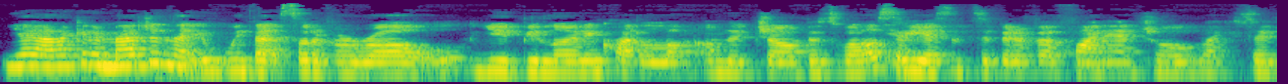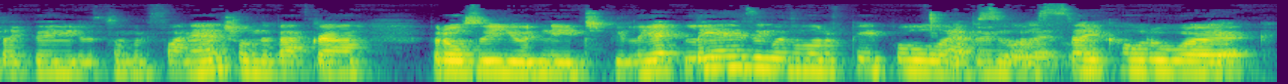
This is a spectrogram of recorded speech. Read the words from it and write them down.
Yeah, and I can imagine that with that sort of a role, you'd be learning quite a lot on the job as well. So Yeah. yes, it's a bit of a financial, like you said, like they needed someone financial in the background, but also you would need to be lia- liaising with a lot of people and doing a lot of stakeholder work.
